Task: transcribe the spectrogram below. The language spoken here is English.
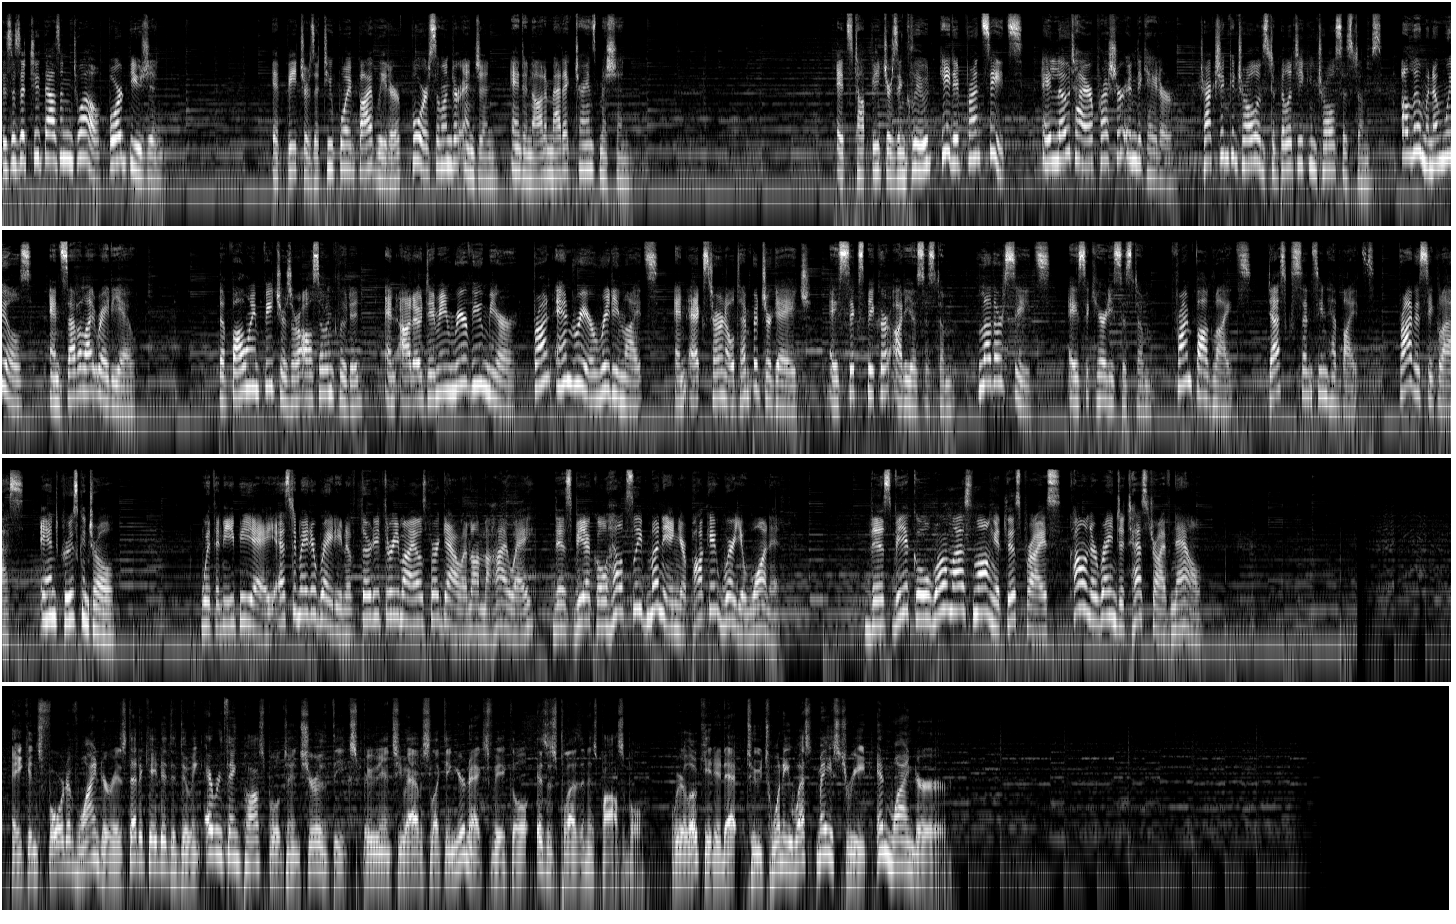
This is a 2012 Ford Fusion. It features a 2.5 liter four cylinder engine and an automatic transmission. Its top features include heated front seats, a low tire pressure indicator, traction control and stability control systems, aluminum wheels, and satellite radio. The following features are also included an auto dimming rearview mirror, front and rear reading lights, an external temperature gauge, a six speaker audio system, leather seats, a security system, front fog lights, dusk sensing headlights, privacy glass, and cruise control. With an EPA estimated rating of 33 miles per gallon on the highway, this vehicle helps leave money in your pocket where you want it. This vehicle won't last long at this price. Call and arrange a test drive now. Akins Ford of Winder is dedicated to doing everything possible to ensure that the experience you have selecting your next vehicle is as pleasant as possible. We're located at 220 West May Street in Winder.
